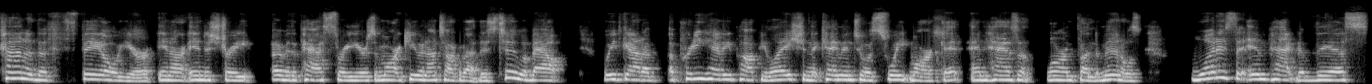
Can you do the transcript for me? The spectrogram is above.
kind of the failure in our industry over the past three years. And Mark, you and I talk about this too. About we've got a, a pretty heavy population that came into a sweet market and hasn't learned fundamentals. What is the impact of this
